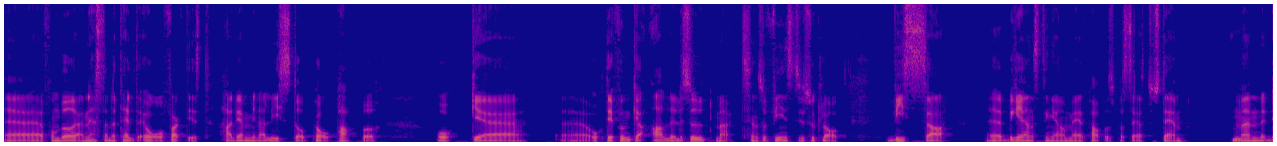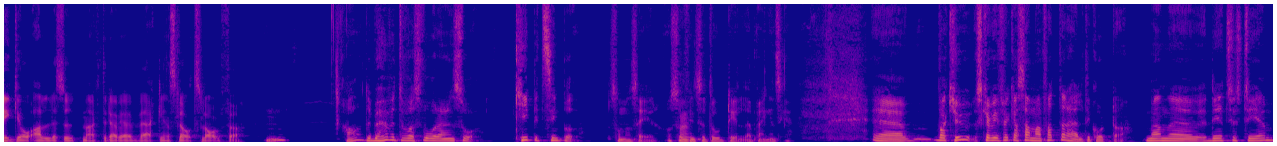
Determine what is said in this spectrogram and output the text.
eh, från början, nästan ett helt år faktiskt, hade jag mina listor på papper. Och, eh, och det funkar alldeles utmärkt. Sen så finns det ju såklart vissa begränsningar med ett pappersbaserat system. Men det går alldeles utmärkt och det vill jag verkligen slå ett slag för. Ja, det behöver inte vara svårare än så. Keep it simple, som man säger. Och så Mm. finns ett ord till där på engelska. Eh, vad kul. Ska vi försöka sammanfatta det här lite kort då? Men eh, det är ett system.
